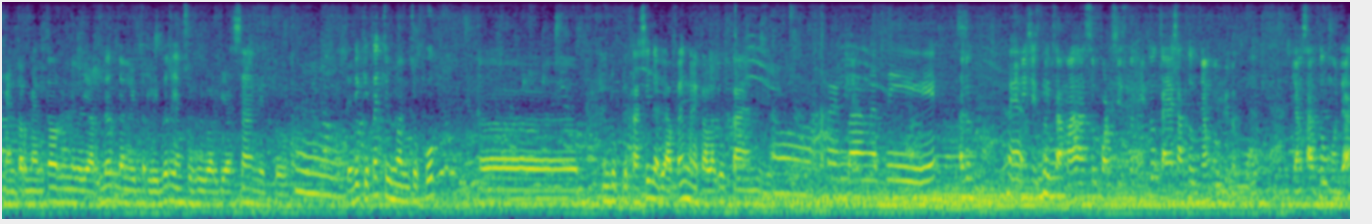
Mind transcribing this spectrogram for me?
mentor-mentor miliarder dan leader-leader yang sungguh luar biasa gitu Hmm. jadi kita cuma cukup eh, menduplikasi dari apa yang mereka lakukan gitu. Oh, keren banget nih. aduh ini sistem sama support system itu kayak satu nyambung gitu yang satu mudah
